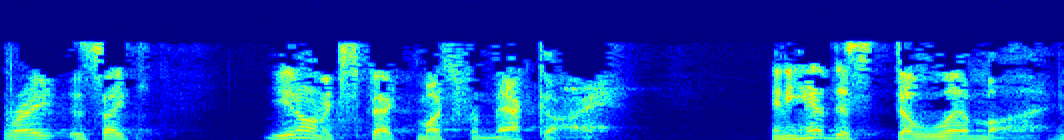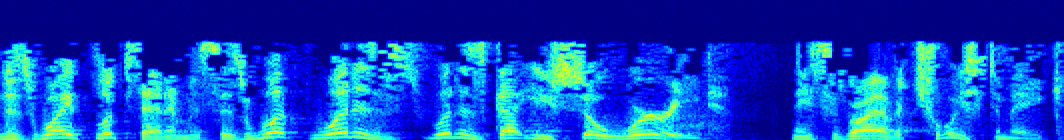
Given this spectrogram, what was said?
right? It's like you don't expect much from that guy, and he had this dilemma, and his wife looks at him and says, "What what is what has got you so worried?" And he says, "Well, I have a choice to make."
